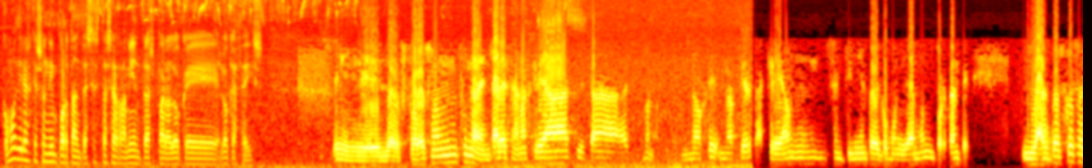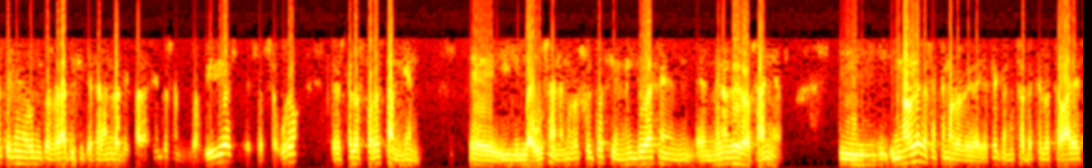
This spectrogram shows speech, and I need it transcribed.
¿Cómo dirías que son importantes estas herramientas para lo que, lo que hacéis? Eh, los foros son fundamentales, además crea cierta, bueno, no, no cierta, crea un sentimiento de comunidad muy importante. Las dos cosas que tienen únicos gratis y que serán gratis para siempre son los vídeos, eso es seguro, pero es que los foros también. Eh, y lo usan, hemos resuelto 100.000 dudas en, menos de dos años. Y, no les deshacemos los deberes, ¿eh? que muchas veces los chavales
